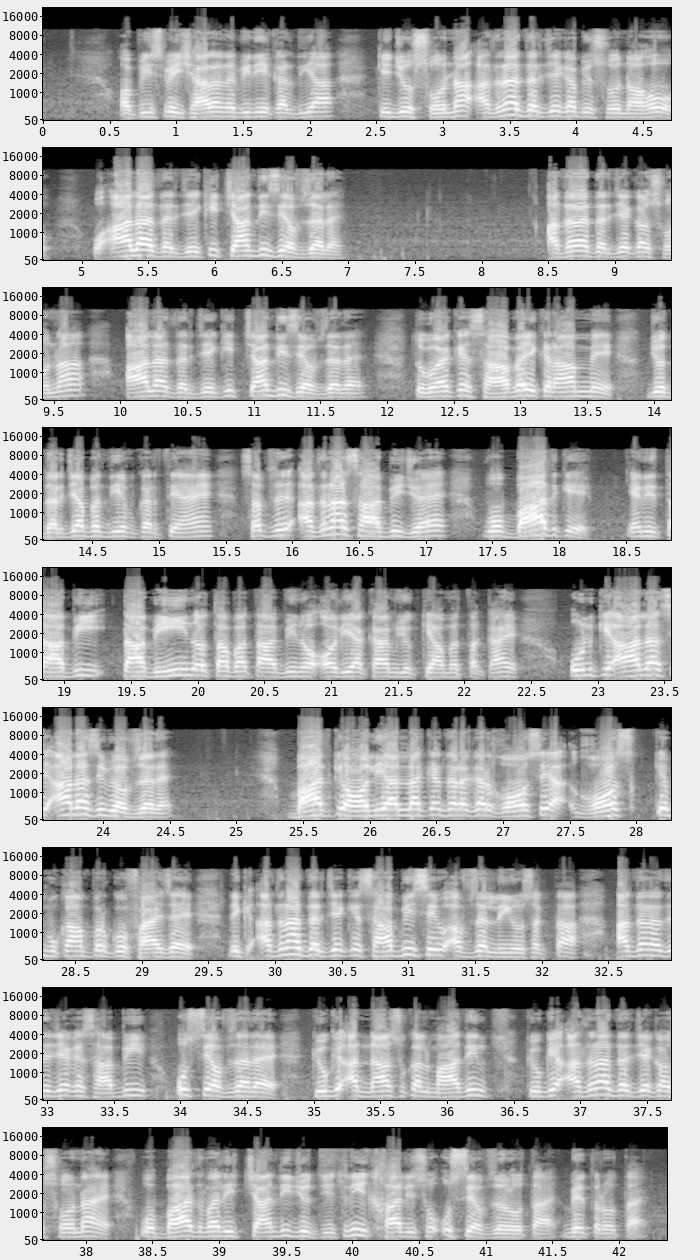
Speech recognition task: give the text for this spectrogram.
اور پھر اس میں اشارہ نبی نے کر دیا کہ جو سونا ادنا درجے کا بھی سونا ہو، وہ اعلیٰ درجے کی چاندی سے افضل ہے۔ ادنا درجے کا سونا اعلیٰ درجے کی چاندی سے افضل ہے۔ تو گویا کہ صحابہ اکرام میں جو درجہ بندی اب کرتے آئے سب سے ادنا صحابی جو ہے، وہ بعد کے یعنی تابی، تابعین اور تبا تابعین اور اولیاء کام جو قیامت تک آئے ان کے اعلیٰ سے اعلیٰ سے بھی افضل ہے۔ بعد کے اولیاء اللہ کے اندر اگر غوث غوث کے مقام پر کوئی فائز ہے، لیکن ادنا درجے کے صحابی سے افضل نہیں ہو سکتا۔ ادنا درجے کے صحابی اس سے افضل ہے، کیونکہ الناسک المعادن کیونکہ ادنا درجے کا سونا ہے۔ وہ بعد والی چاندی جو جتنی خالص ہو، اس سے افضل ہوتا ہے، بہتر ہوتا ہے۔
